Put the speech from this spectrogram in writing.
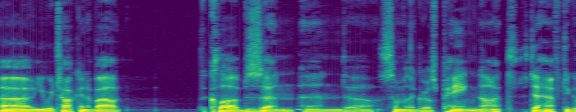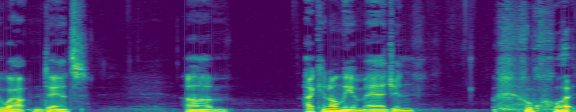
uh, you were talking about the clubs and and uh, some of the girls paying not to have to go out and dance. Um, I can only imagine what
